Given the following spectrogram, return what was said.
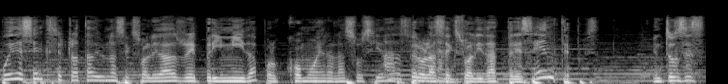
Puede ser que se trata de una sexualidad reprimida por cómo era la sociedad, pero la sexualidad presente, pues. Entonces,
